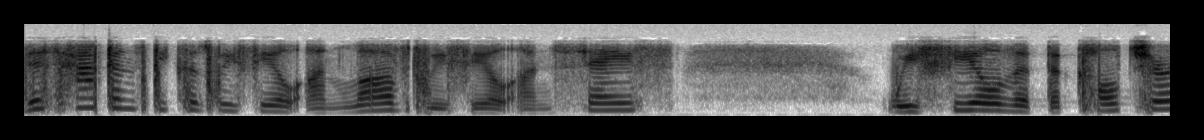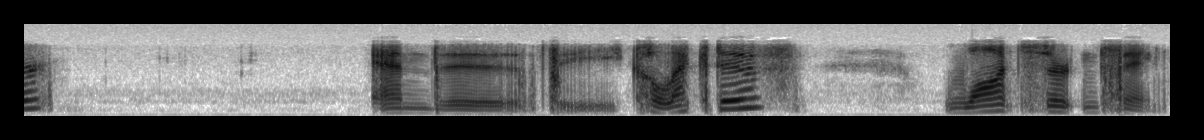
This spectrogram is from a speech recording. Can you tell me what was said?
This happens because we feel unloved, we feel unsafe, we feel that the culture and the the collective want certain things,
